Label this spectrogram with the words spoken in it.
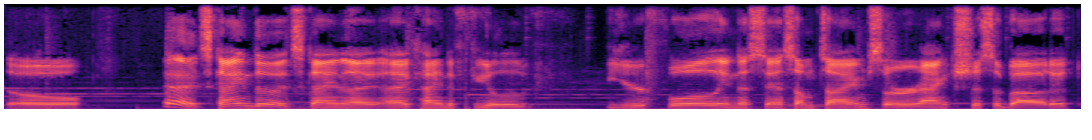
So, yeah, it's kind of, it's kind of, I, I kind of feel fearful in a sense sometimes or anxious about it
